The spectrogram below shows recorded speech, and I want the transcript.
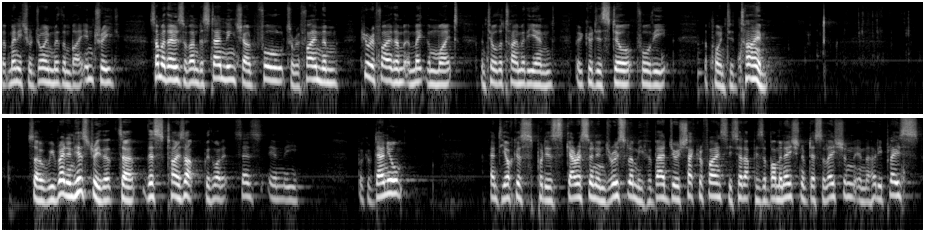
but many shall join with them by intrigue. Some of those of understanding shall fall to refine them, purify them, and make them white until the time of the end, because it is still for the appointed time. So we read in history that uh, this ties up with what it says in the book of Daniel. Antiochus put his garrison in Jerusalem. He forbade Jewish sacrifice. He set up his abomination of desolation in the holy place.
